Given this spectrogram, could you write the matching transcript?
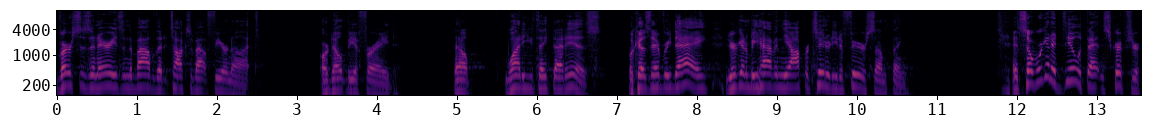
verses and areas in the Bible that it talks about fear not or don't be afraid. Now, why do you think that is? Because every day you're going to be having the opportunity to fear something. And so we're going to deal with that in Scripture.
